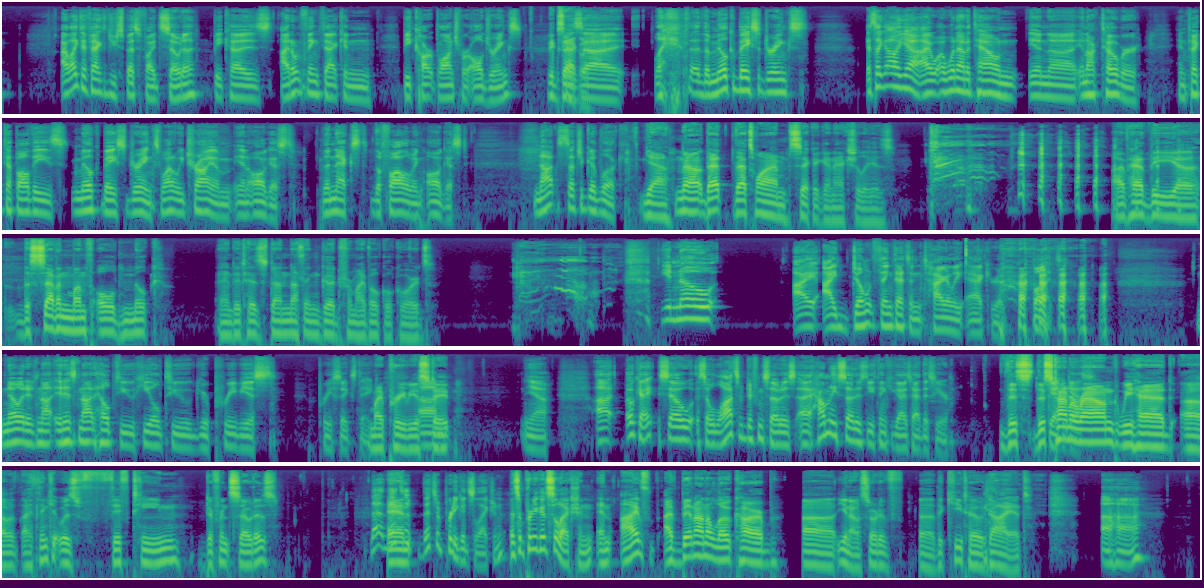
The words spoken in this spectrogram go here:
I like the fact that you specified soda because I don't think that can be carte blanche for all drinks. Exactly. Uh, like the, the milk based drinks, it's like, oh yeah, I, I went out of town in uh, in October and picked up all these milk based drinks. Why don't we try them in August? The next, the following August. Not such a good look. yeah. No, that that's why I'm sick again actually is I've had the uh, the 7-month-old milk and it has done nothing good for my vocal cords. You know, I I don't think that's entirely accurate, but no, it is not. It has not helped you heal to your previous pre-sick state. My previous Um, state. yeah. Uh, okay, so so lots of different sodas. Uh, how many sodas do you think you guys had this year? This this Yeah, time around we had uh I think it was 15 different sodas. That, that's And- a that's a pretty good selection. That's a pretty good selection and I've I've been on a low carb uh you know sort of uh, the keto diet Uh huh.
